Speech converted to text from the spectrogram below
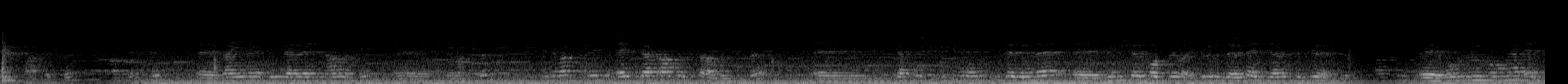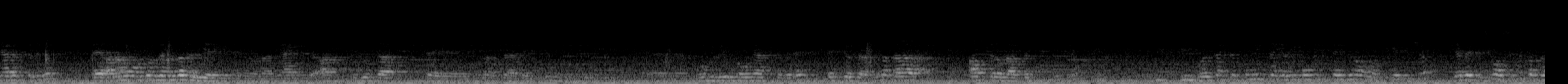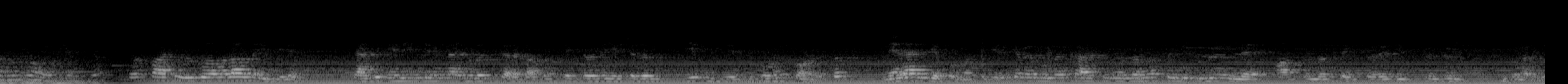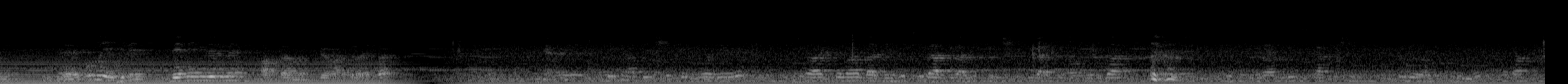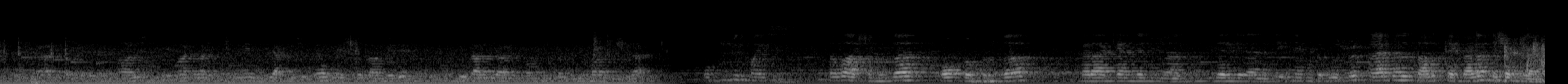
Türk markası. bahsetti. Ee, ben yine bilmeyenler için anlatayım e, Digimax'ı. Digimax bir e-ticaret altyapı sağlayıcısı. Ee, yaklaşık 2000'in üzerinde e, bir müşteri portföyü var. 2000 üzerinde e-ticaret sitesi yönetiyoruz. Artık e, mobil ürün olmayan e-ticaret siteleri e, arama motorlarında da bir yere gelemiyorlar. Yani artık Google'da e, bunlar özellikle tüm e, mobil ürün olmayan siteleri SEO tarafında daha alt sıralarda listeliyor. O yüzden kesinlikle ya bir mobil sitenizin olması gerekiyor ya da responsive bir tasarımınızın olması gerekiyor. Dört parti uygulamalarla ilgili kendi deneyimlerimden yola çıkarak aslında sektörde yaşadığım bir dizi sorun sonrası neler yapılması gerekiyor ve bunların karşılığında nasıl bir ürünle aslında sektöre bir çözüm sunabiliriz. Ee, bununla ilgili deneyimlerimi aktarmak istiyorum arkadaşlar. Geçen hafta bir modeli Stratejik Araştırma Merkezi Siber Güvenlik Gelişim Güvenliği bizim güvenliğiz. Yaklaşık bir yıl önce. Ama ben hariç değil, arkadaşlarımın hepsi yaklaşık 15 yıldan beri siber güvenlik alanında uzman kişiler. 31 Mayıs Salı akşamında 19'da Perakende Dünyası'nın ileri gelenleriyle yine burada buluşuyoruz. Ayaklarınıza sağlık. Tekrardan teşekkür ederim.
